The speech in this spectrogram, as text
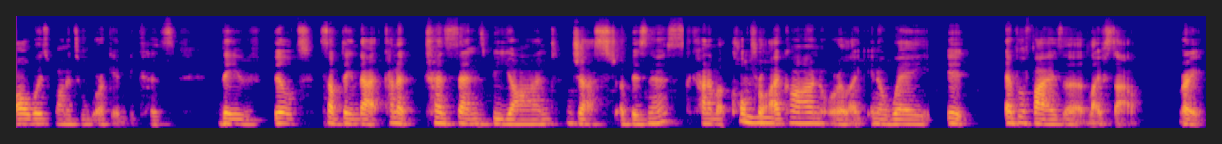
always wanted to work in because they've built something that kind of transcends beyond just a business, kind of a cultural mm-hmm. icon, or like in a way, it amplifies a lifestyle, right?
